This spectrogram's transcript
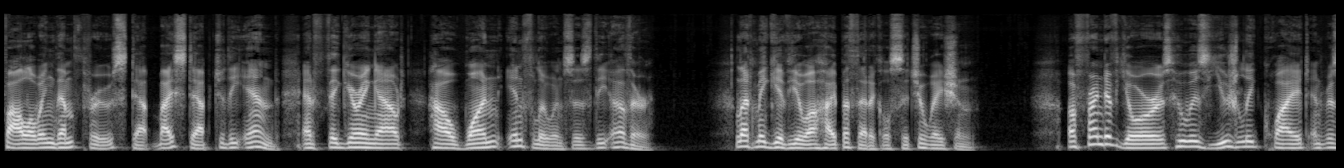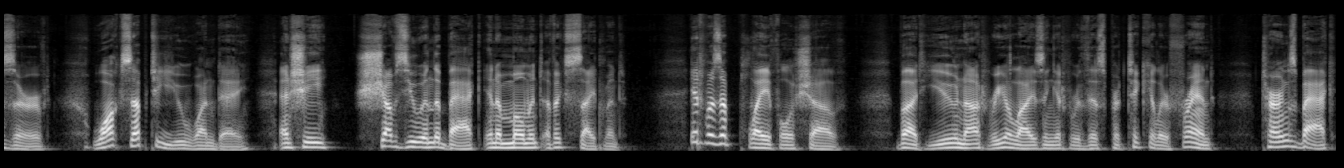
following them through step by step to the end and figuring out how one influences the other. Let me give you a hypothetical situation. A friend of yours who is usually quiet and reserved walks up to you one day and she shoves you in the back in a moment of excitement. It was a playful shove, but you, not realizing it were this particular friend, turns back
